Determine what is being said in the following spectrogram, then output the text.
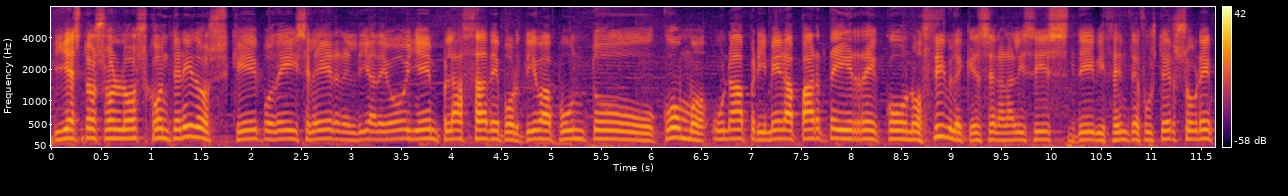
Y estos son los contenidos que podéis leer en el día de hoy en plazadeportiva.com. Una primera parte irreconocible que es el análisis de Vicente Fuster sobre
